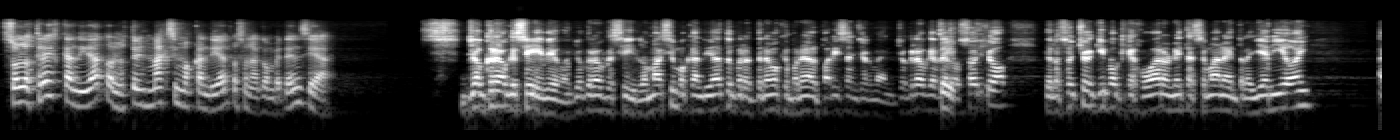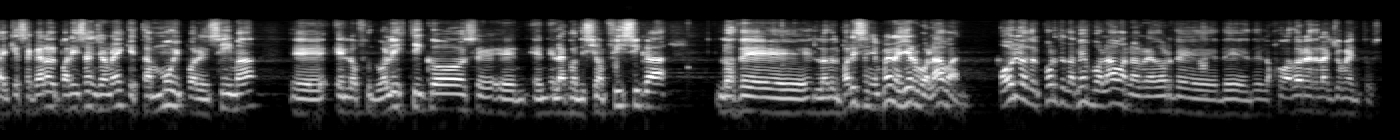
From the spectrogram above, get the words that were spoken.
¿son los tres candidatos, los tres máximos candidatos en la competencia? Yo creo que sí, Diego, yo creo que sí. Los máximos candidatos, pero tenemos que poner al Paris Saint Germain. Yo creo que de, los ocho, de los ocho equipos que jugaron esta semana entre ayer y hoy, hay que sacar al Paris Saint Germain, que está muy por encima eh, en los futbolísticos, eh, en, la condición física. Los, de, los del Paris Saint Germain ayer volaban. Hoy los del Porto también volaban alrededor de, de los jugadores de la Juventus.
